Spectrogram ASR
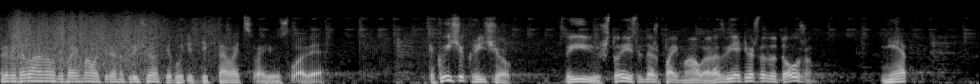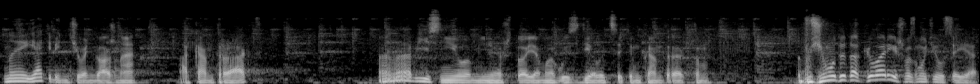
Кроме того, она уже поймала тебя на крючок и будет диктовать свои условия». «Какой еще крючок? Ты что, если даже поймала? Разве я тебе что-то должен?» «Нет, но и я тебе ничего не должна. А контракт? Она объяснила мне, что я могу сделать с этим контрактом. «Почему ты так говоришь?» – возмутился я.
